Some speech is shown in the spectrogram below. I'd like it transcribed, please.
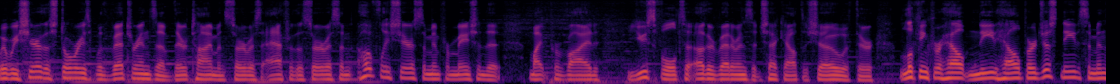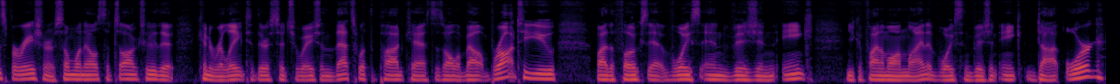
where we share the stories with veterans of their time in service after the service and hopefully share some information that might provide useful to other veterans that check out the show if they're looking for help, need help, or just need some inspiration or someone else to talk to that can relate to their situation. That's what the podcast is all about. Brought to you by the folks at Voice and Vision Inc. You can find them online at voiceandvisioninc.org.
